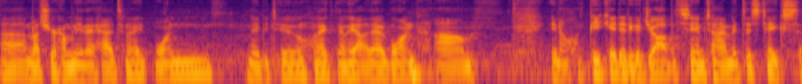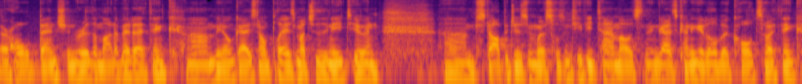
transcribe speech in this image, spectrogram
uh, I'm not sure how many they had tonight. One, maybe two. Like yeah, they had one. Um, you know, PK did a good job. At the same time, it just takes our whole bench and rhythm out of it. I think um, you know guys don't play as much as they need to, and um, stoppages and whistles and TV timeouts, and then guys kind of get a little bit cold. So I think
